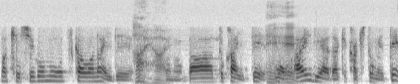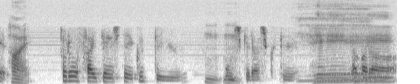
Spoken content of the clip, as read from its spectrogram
まあ、消しゴムを使わないで、はいはい。そのバーッと書いて、ええもうアイディアだけ書き留めて、はい。それを採点していくっていううんうん。方式らしくて、へー。だから、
